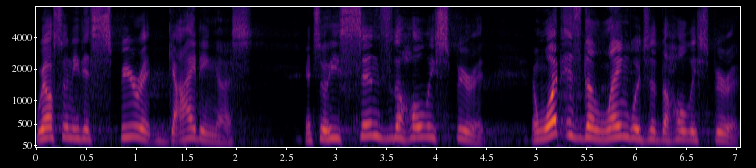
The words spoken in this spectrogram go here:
We also need His Spirit guiding us. And so He sends the Holy Spirit. And what is the language of the Holy Spirit?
